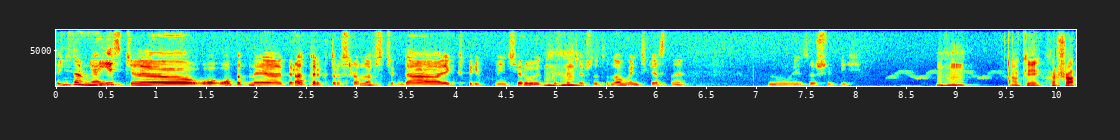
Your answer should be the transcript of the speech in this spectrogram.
Я не знаю, у меня есть э, опытные операторы, которые все равно всегда экспериментируют и Мгм. хотят что-то новое, интересное. Ну и зашибись. Мгм. Окей, хорошо.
